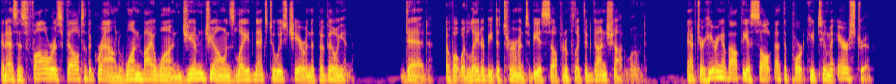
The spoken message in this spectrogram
And as his followers fell to the ground one by one, Jim Jones laid next to his chair in the pavilion, dead of what would later be determined to be a self inflicted gunshot wound. After hearing about the assault at the Port Kaituma airstrip,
